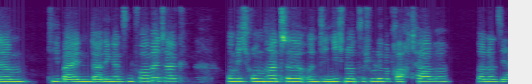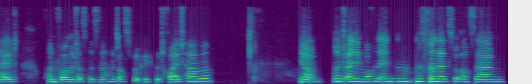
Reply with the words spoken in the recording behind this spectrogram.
ähm, die beiden da den ganzen Vormittag um mich rum hatte und die nicht nur zur Schule gebracht habe, sondern sie halt von vormittags bis nachmittags wirklich betreut habe. Ja, und an den Wochenenden muss man dazu auch sagen,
